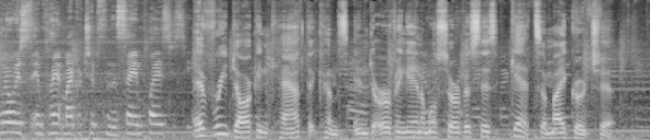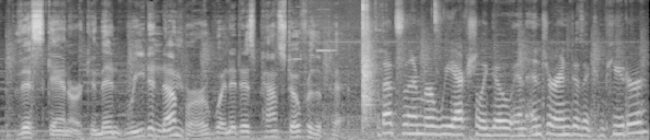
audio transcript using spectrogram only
We always implant microchips in the same place. You see. Every dog and cat that comes into Irving Animal Services gets a microchip. This scanner can then read a number when it is passed over the pet. That's the number we actually go and enter into the computer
